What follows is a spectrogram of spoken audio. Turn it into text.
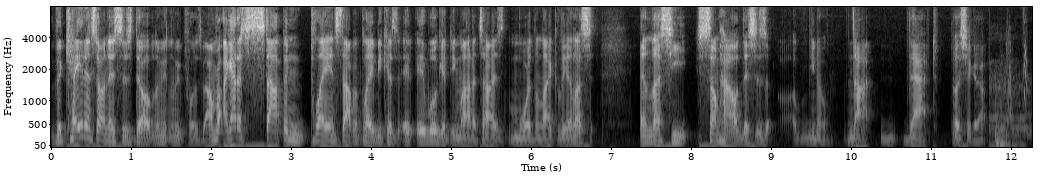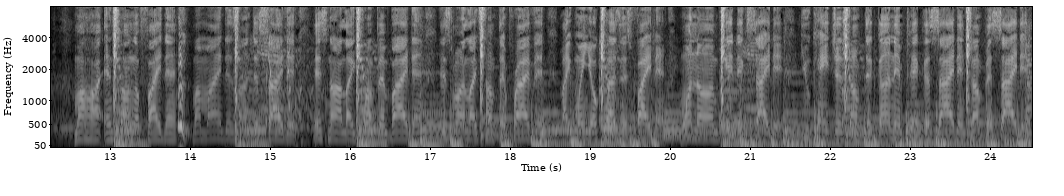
the cadence on this is dope. Let me let me pull this back. I'm, i got to stop and play and stop and play because it, it will get demonetized more than likely, unless unless he somehow this is, uh, you know, not that. Let's check it out. My heart and tongue are fighting. My mind is undecided. It's not like Trump and Biden. It's run like something private. Like when your cousin's fighting. One of them get excited. You can't just jump the gun and pick a side and jump inside it.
